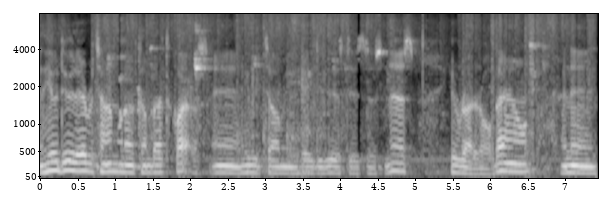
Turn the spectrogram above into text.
and he would do it every time when I come back to class, and he would tell me, hey, do this, this, this, and this. He'll write it all down, and then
